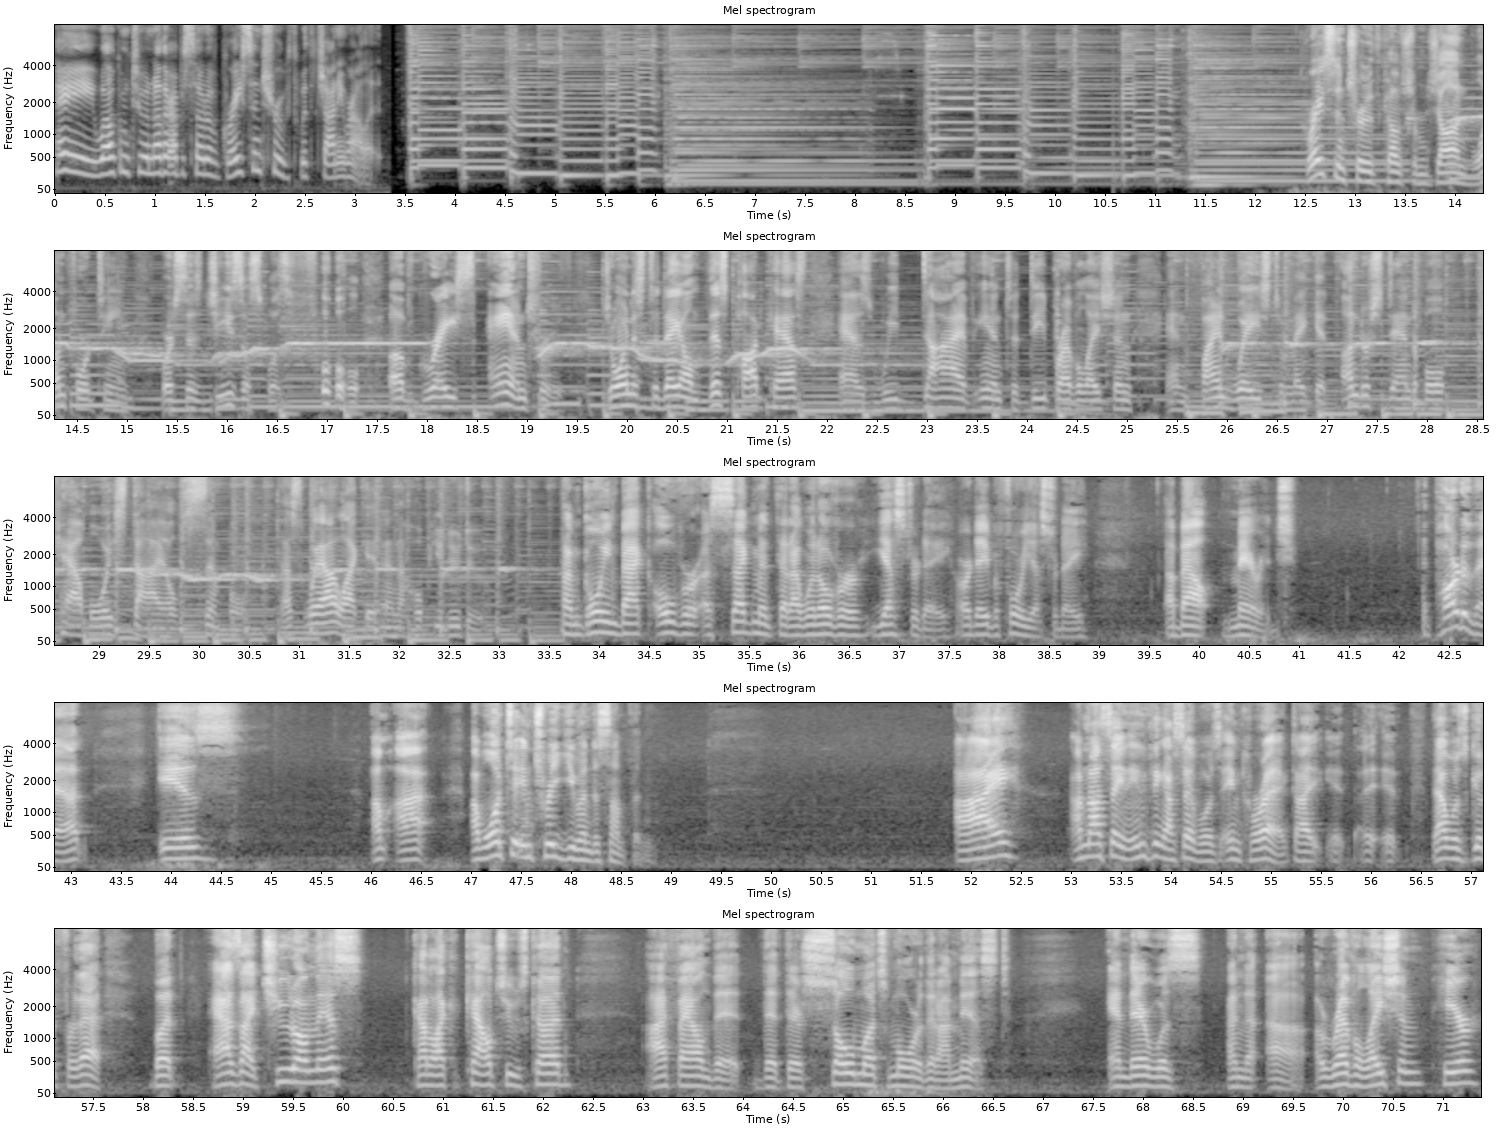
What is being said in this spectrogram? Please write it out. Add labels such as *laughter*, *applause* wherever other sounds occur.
Hey, welcome to another episode of Grace and Truth with Johnny Rowlett. Grace and truth comes from John 1:14 where it says Jesus was full of grace and truth. Join us today on this podcast as we dive into deep revelation and find ways to make it understandable, cowboy style, simple. That's the way I like it and I hope you do too. I'm going back over a segment that I went over yesterday or day before yesterday about marriage. And part of that is um, I I want to intrigue you into something. I I'm not saying anything I said was incorrect. I it, it, that was good for that. But as I chewed on this, kind of like a cow chews cud, I found that that there's so much more that I missed, and there was an uh, a revelation here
